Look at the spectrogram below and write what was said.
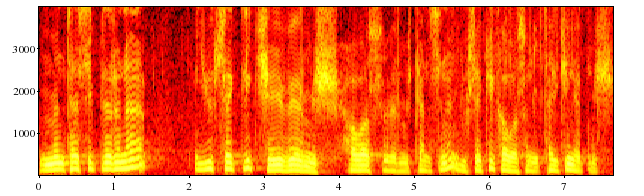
müntesiplerine yükseklik şeyi vermiş, havası vermiş. Kendisinin yükseklik havasını telkin etmiş.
